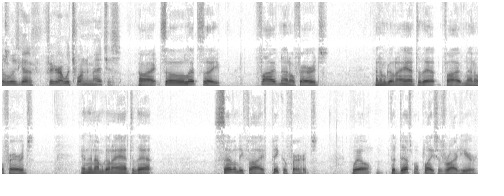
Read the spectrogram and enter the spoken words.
Yeah, so we've got to figure out which one matches. All right, so let's say five nanofarads, and I'm going to add to that five nanofarads, and then I'm going to add to that 75 picofarads. Well, the decimal place is right here.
